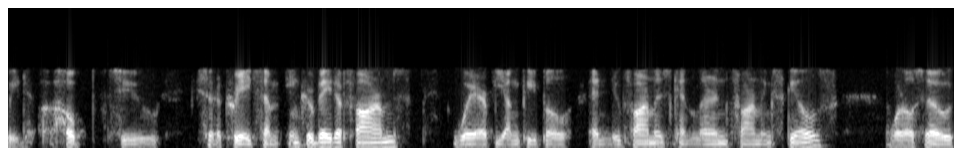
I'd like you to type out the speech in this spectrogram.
We'd hope to sort of create some incubator farms where young people and new farmers can learn farming skills. We're also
